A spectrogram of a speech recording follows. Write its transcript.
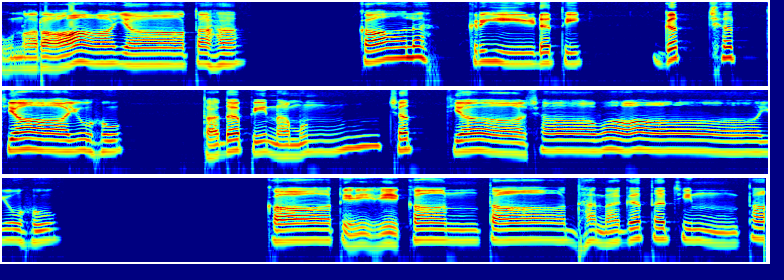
पुनरायातः। कालः क्रीडति गच्छत्यायुः तदपि न मुञ्चत्याशावायुः। का ते कान्ता धनगतचिन्ता?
